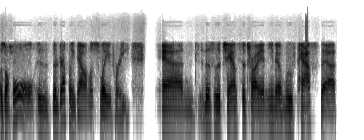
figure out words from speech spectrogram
as a whole is they're definitely down with slavery. And this is a chance to try and, you know, move past that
